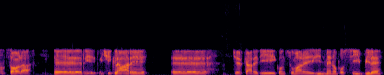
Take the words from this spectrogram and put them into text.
non so la, eh, riciclare eh, cercare di consumare il meno possibile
